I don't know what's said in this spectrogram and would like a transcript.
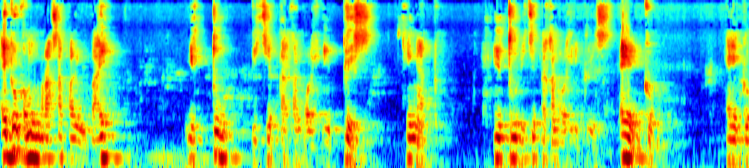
Ego kamu merasa paling baik. Itu diciptakan oleh iblis. Ingat, itu diciptakan oleh iblis. Ego. Ego.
